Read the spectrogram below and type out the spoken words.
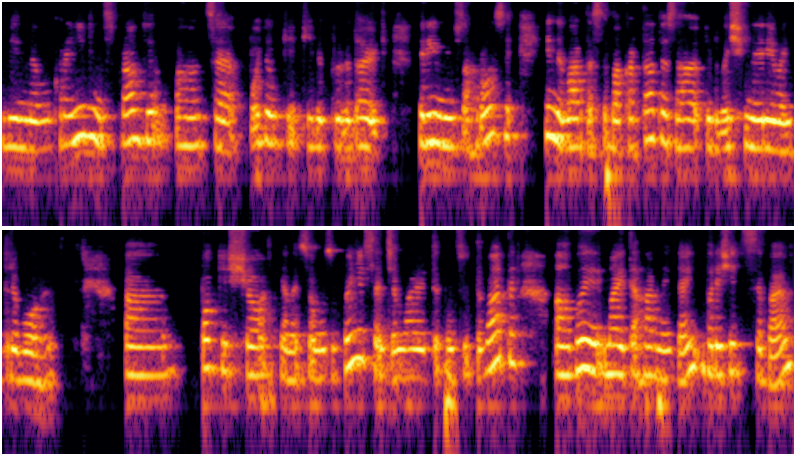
війни в Україні насправді це поділки, які відповідають рівню загрози, і не варто себе картати за підвищений рівень тривоги. Поки що я на цьому зупинюся, адже маєте консультувати. А ви маєте гарний день, бережіть себе,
